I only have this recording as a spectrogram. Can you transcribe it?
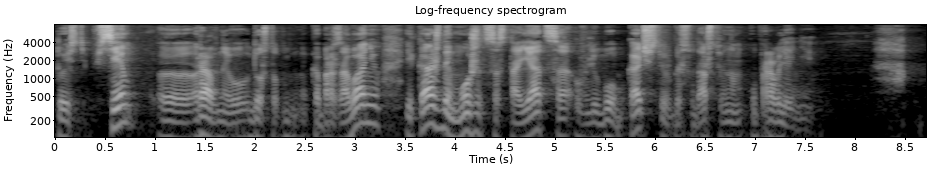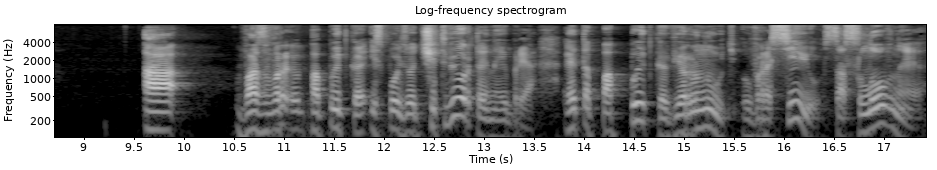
То есть всем равный доступ к образованию, и каждый может состояться в любом качестве в государственном управлении. А возвр... попытка использовать 4 ноября – это попытка вернуть в Россию сословное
